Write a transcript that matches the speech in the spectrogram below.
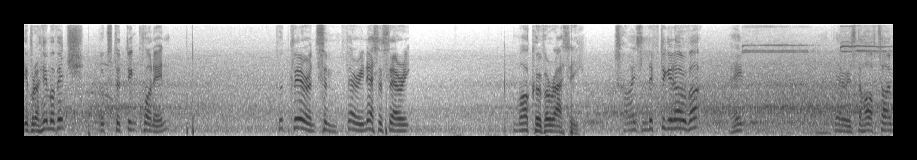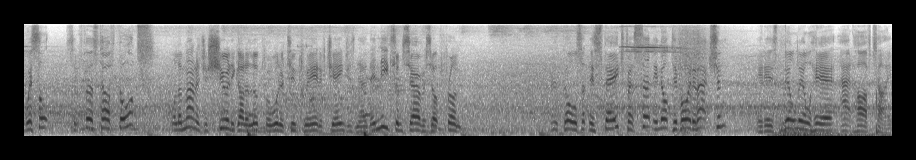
Ibrahimovic looks to dink one in. Good clearance and very necessary. Marco Verratti tries lifting it over. Hey. There is the half-time whistle. Some first-half thoughts? Well, the manager surely got to look for one or two creative changes now. They need some service up front. No goals at this stage, but certainly not devoid of action. It is nil-nil here at half-time.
